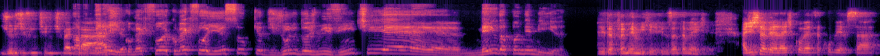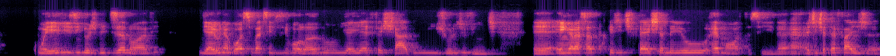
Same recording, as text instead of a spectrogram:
em julho de 20 a gente vai para a AFIA. como é que foi? Como é que foi isso? Porque de julho de 2020 é meio da pandemia. Meio da pandemia, exatamente. A gente, na verdade, começa a conversar com eles em 2019, e aí o negócio vai se desenrolando e aí é fechado em julho de 20. É, é engraçado porque a gente fecha meio remoto, assim, né? A gente até faz, é,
